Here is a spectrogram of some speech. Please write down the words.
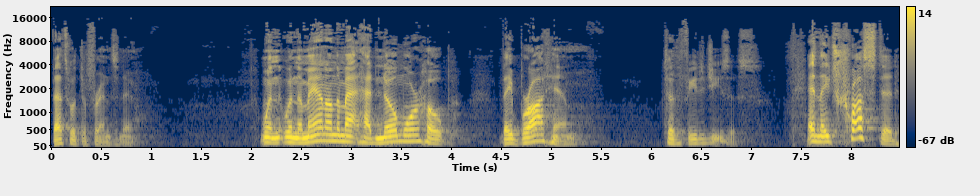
That's what the friends knew. When, when the man on the mat had no more hope, they brought him to the feet of Jesus. And they trusted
